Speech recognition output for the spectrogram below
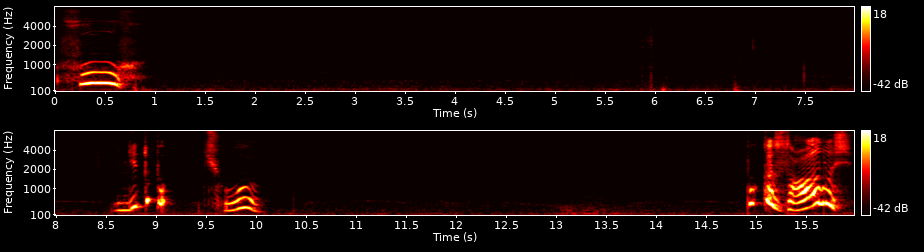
Фух. Мені тупо. Чого? Показалось.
